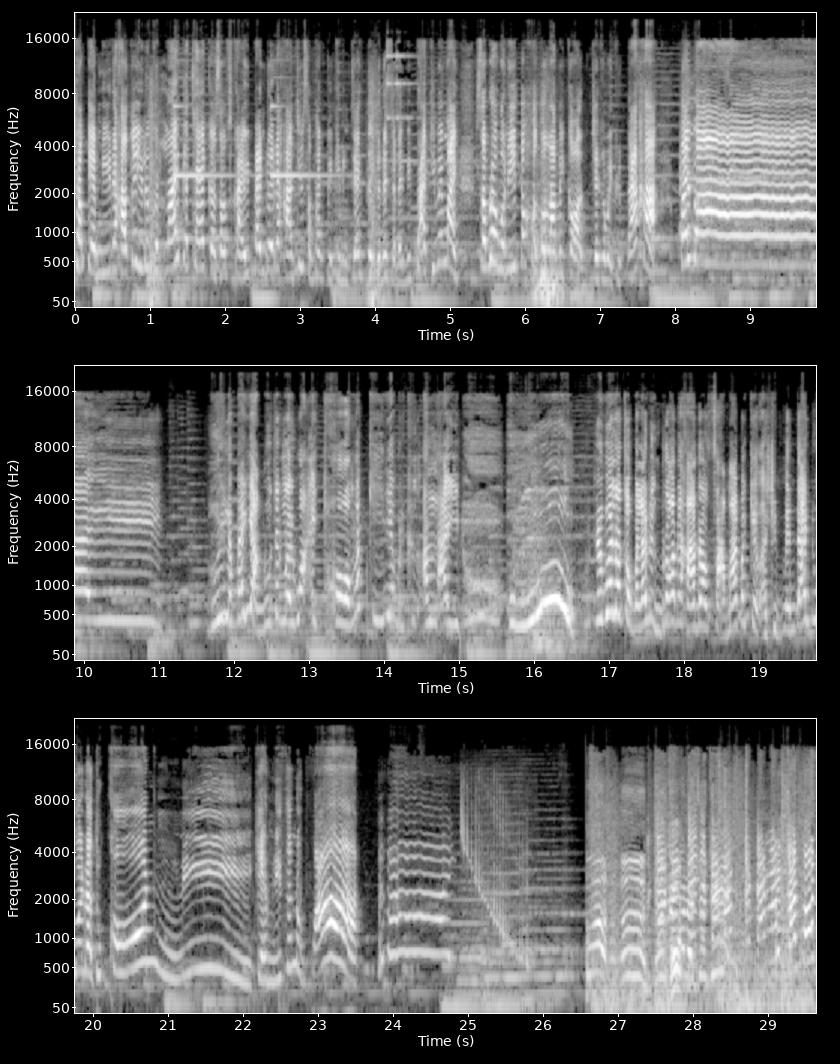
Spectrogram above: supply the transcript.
ชอบเกมนี้นะคะ ก็อย่าลืมกดไลค์กดแชร์กด subscribe แป้งด้วยนะคะ ที่สำคัญกดกระดิ่งแจ้งเตือนกันได้จะได้ไม่พลาดคลิปใหม่ๆสำหรับวันนี้ต้องขอตัวลาไปก่อนเจอกันใหม่คลิปหน้าค่ะบ๊ายบาย เฮ้ยแล้วแป้งอยากรู้จังเลยว่าไอ้ทองเมื่อกี้เนี่ยมันคืออะไรโอ้โหในเมื่อเราจบไปแล้วหนึ่งรอบนะคะ เราสามารถมาเก็บ achievement ได้ด้วยนะทุกคน นี่ เกมนี้สนุกมาก บ๊ายบายเออใครก็ได้ช่วยทีจัดการมันจัดการมัน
